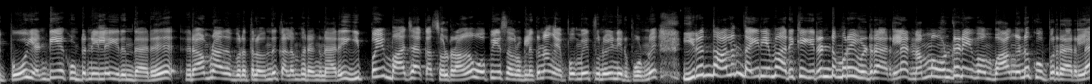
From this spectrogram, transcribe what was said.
இப்போ என்டிஏ கூட்டணியில இருந்தாரு. ராமநாதபுரத்துல வந்து களம்பிறங்கினாரு இப்பயும் பாஜக சொல்றாங்க. ஓபிஎஸ் அவர்களுக்கு நாங்க எப்பவுமே துணை நிற்போம்னு இருந்தாலும் தைரியமா அறிக்கை இரண்டு முறை விடுறாருல நம்ம ஒன்றிணைவோம் வாங்கன்னு கூப்பிடுறாருல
